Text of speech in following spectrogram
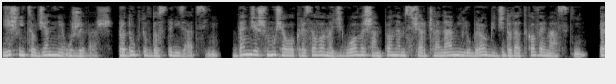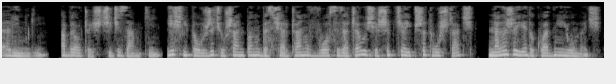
Jeśli codziennie używasz produktów do stylizacji, będziesz musiał okresowo myć głowę szamponem z siarczanami lub robić dodatkowe maski, peelingi, aby oczyścić zamki. Jeśli po użyciu szamponu bez siarczanów włosy zaczęły się szybciej przetłuszczać, należy je dokładniej umyć.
